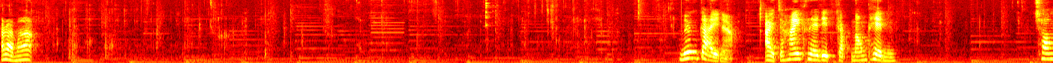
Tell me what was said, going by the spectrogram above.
อร่อยมากเนึ่งไก่เนี่ยไอจะให้เครดิตกับน้องเพนช่อง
